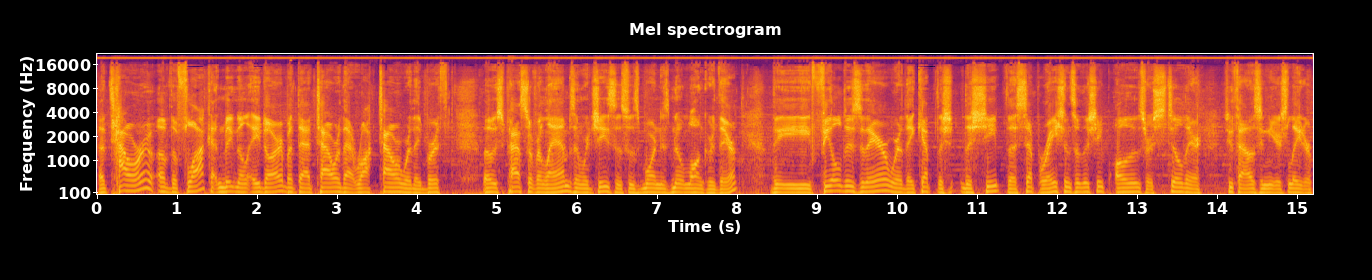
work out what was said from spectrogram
a tower of the flock at Migdal Eder, but that tower, that rock tower where they birthed those Passover lambs and where Jesus was born, is no longer there. The field is there where they kept the, the sheep, the separations of the sheep. All those are still there, two thousand years later.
